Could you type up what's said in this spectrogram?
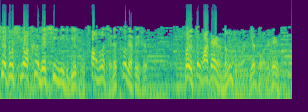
这都需要特别细腻的笔触，创作起来特别费事。所以动画电影能躲也躲着这个。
